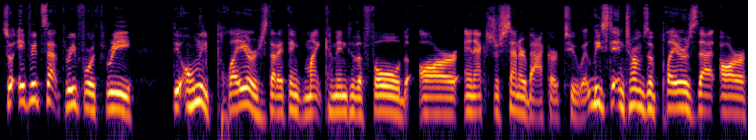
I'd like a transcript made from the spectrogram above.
So if it's that 3-4-3, the only players that I think might come into the fold are an extra center back or two, at least in terms of players that are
